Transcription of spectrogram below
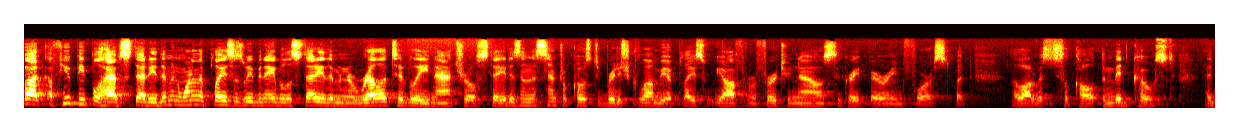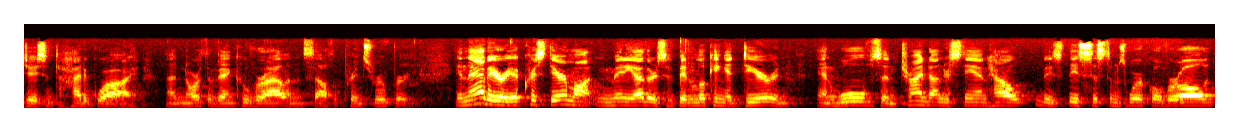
But a few people have studied them, and one of the places we've been able to study them in a relatively natural state is in the central coast of British Columbia, a place we often refer to now as the Great Bear Rainforest, but a lot of us still call it the mid-coast, adjacent to Haida Gwaii, uh, north of Vancouver Island and south of Prince Rupert. In that area, Chris Darimont and many others have been looking at deer and, and wolves and trying to understand how these, these systems work overall. And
